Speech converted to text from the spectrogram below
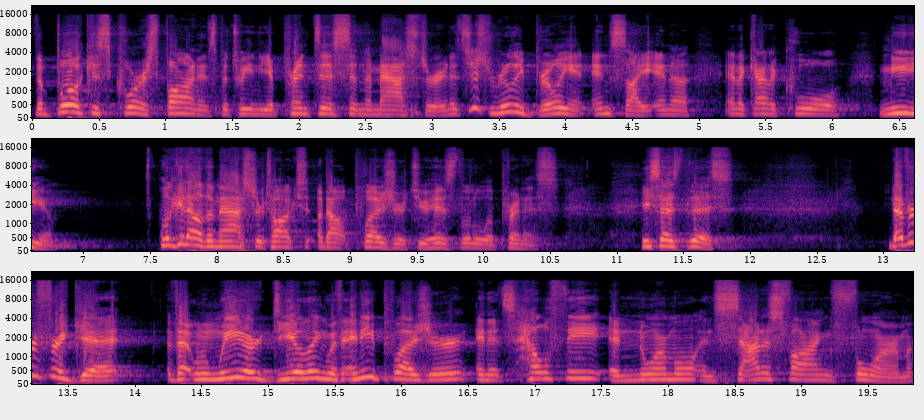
the book is correspondence between the apprentice and the master. And it's just really brilliant insight in a, in a kind of cool medium. Look at how the master talks about pleasure to his little apprentice. He says this Never forget that when we are dealing with any pleasure in its healthy and normal and satisfying form,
